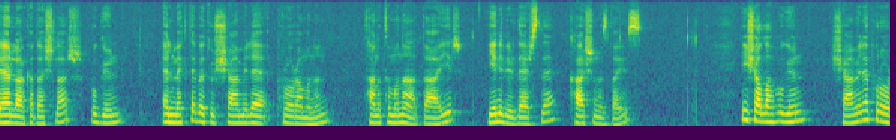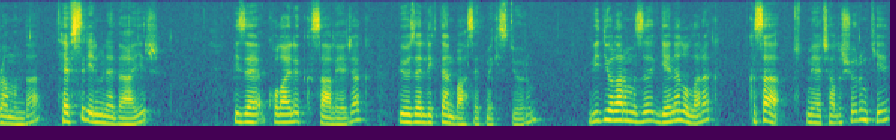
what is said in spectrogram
Değerli arkadaşlar, bugün El Mektebetü Şamile programının tanıtımına dair yeni bir dersle karşınızdayız. İnşallah bugün Şamile programında tefsir ilmine dair bize kolaylık sağlayacak bir özellikten bahsetmek istiyorum. Videolarımızı genel olarak kısa tutmaya çalışıyorum ki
